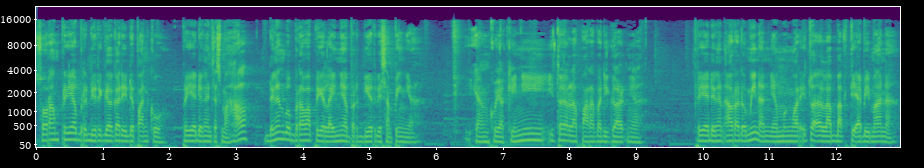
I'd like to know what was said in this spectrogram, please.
seorang pria berdiri gagah di depanku. Pria dengan jas mahal, dengan beberapa pria lainnya berdiri di sampingnya. Yang kuyakini itu adalah para bodyguardnya. Pria dengan aura dominan yang menguar itu adalah Bakti Abimana,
